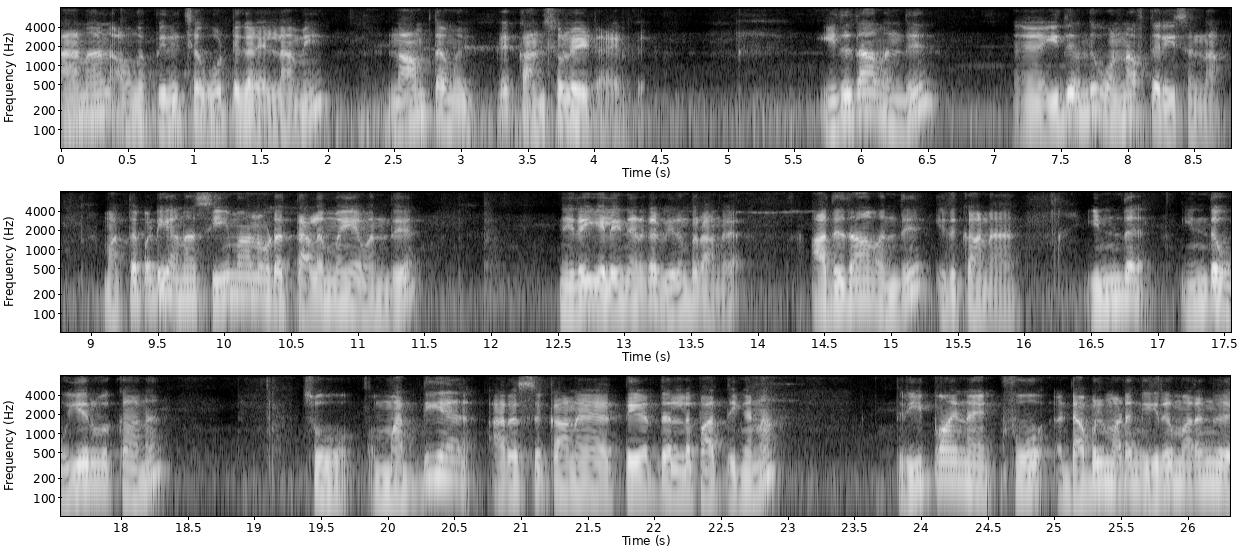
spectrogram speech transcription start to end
வேணான்னு அவங்க பிரித்த ஓட்டுகள் எல்லாமே நாம் தமிழுக்கு கன்சோலேட் ஆகிருக்கு இதுதான் வந்து இது வந்து ஒன் ஆஃப் த ரீசன் தான். மற்றபடி ஆனால் சீமானோட தலைமையை வந்து நிறைய இளைஞர்கள் விரும்புகிறாங்க அதுதான் வந்து இதுக்கான இந்த இந்த உயர்வுக்கான ஸோ மத்திய அரசுக்கான தேர்தலில் பார்த்தீங்கன்னா three point nine four double மடங்கு இரு மடங்கு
